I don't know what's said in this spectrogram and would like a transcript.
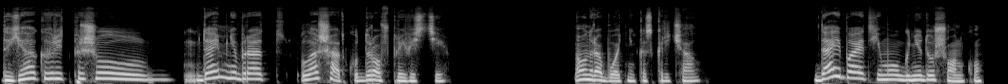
Да я, говорит, пришел, дай мне, брат, лошадку дров привезти. Он работника скричал. Дай, бает, ему гнедушонку.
